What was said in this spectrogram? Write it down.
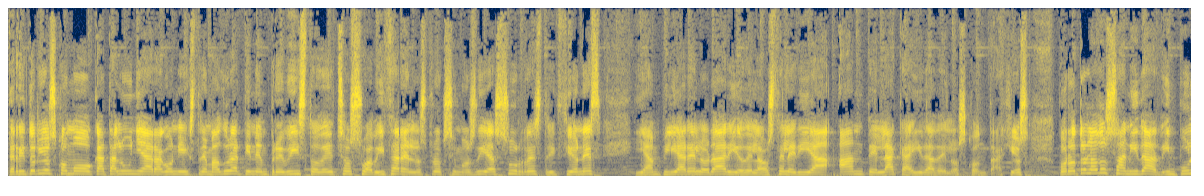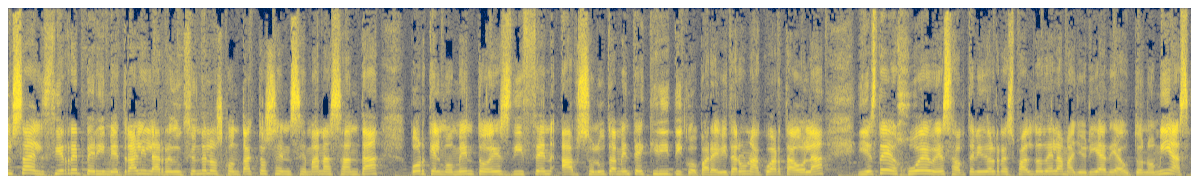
Territorios como Cataluña, Aragón y Extremadura tienen previsto, de hecho, suavizar en los próximos días sus restricciones y ampliar el horario de la hostelería ante la caída de los contagios. Por otro lado, Sanidad impulsa el cierre perimetral y la reducción de los contactos en Semana Santa porque el momento es, dicen, absolutamente crítico para evitar una cuarta ola y este jueves ha obtenido el respaldo de la mayoría de autonomías.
